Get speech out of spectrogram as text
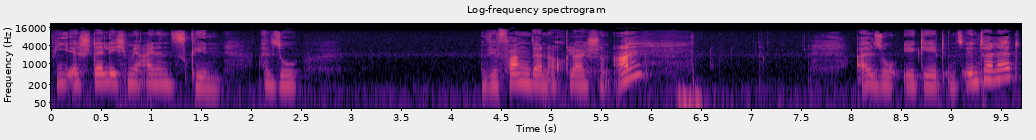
wie erstelle ich mir einen Skin. Also, wir fangen dann auch gleich schon an. Also, ihr geht ins Internet.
